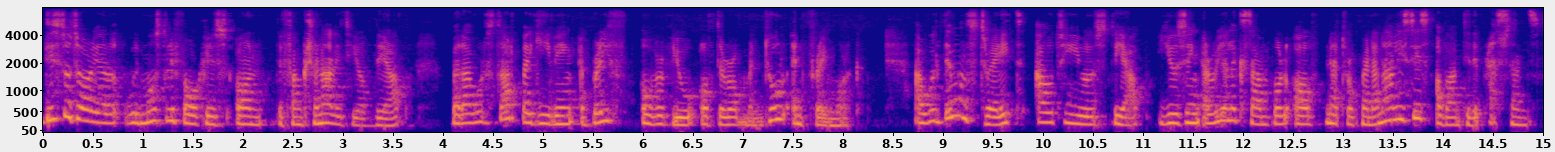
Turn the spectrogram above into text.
This tutorial will mostly focus on the functionality of the app, but I will start by giving a brief overview of the ROBMEN tool and framework. I will demonstrate how to use the app using a real example of network meta-analysis of antidepressants.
